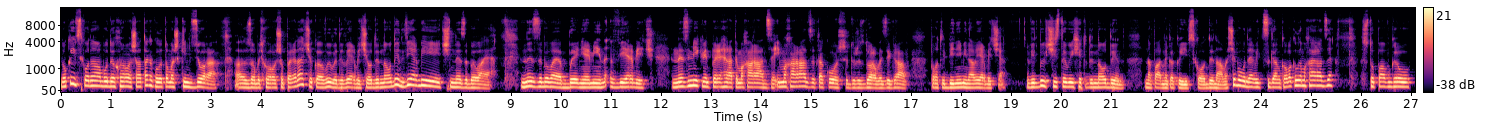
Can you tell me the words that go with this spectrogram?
Ну, у Київського Динамо буде хороша атака, коли Томаш Кіндзьора е, зробить хорошу передачу, е, виведе Вербіча один на один. Вербіч не забиває. Не забиває Беніамін Вербіч. Не зміг він переграти Махарадзе. І Махарадзе також дуже здорово зіграв проти Беняміна Вербіча. Відбив чистий вихід один на один нападника київського Динамо. Ще був удар від Циганкова, коли Махарадзе вступав в гру.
